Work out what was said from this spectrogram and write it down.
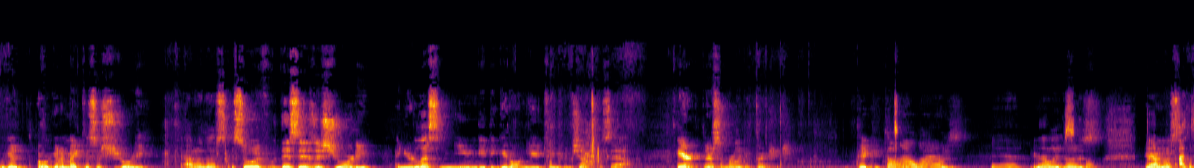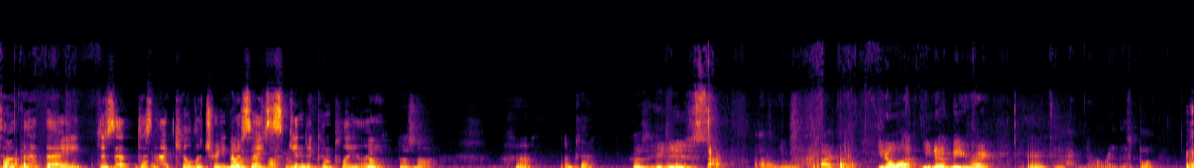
We gonna are we gonna make this a shorty out of this? So if this is a shorty and you're listening, you need to get on YouTube and check this out. Here, there's some really good pictures. Take your time. Oh, on that, wow. 'cause Yeah. It really does. cool. Here, I'm gonna set I thought that they does that doesn't that kill the tree because does they skinned it completely? Nope, does not. Huh. Okay. Because it is, I don't know. I, I, you know what? You know me, right? Mm-hmm. I've never read this book. I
